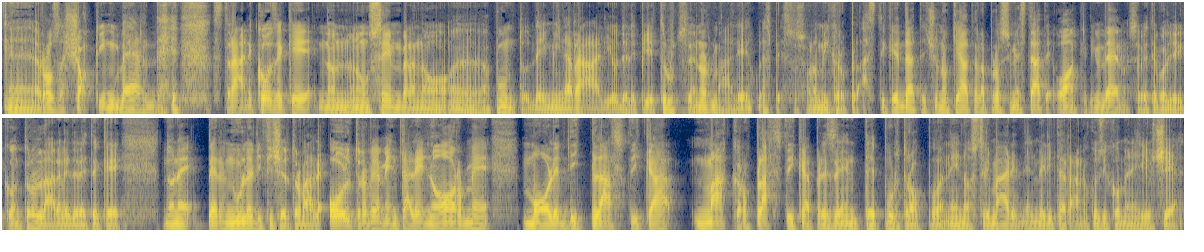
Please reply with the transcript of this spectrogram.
eh, rosa shocking, verde, strane, cose che non, non sembrano eh, appunto dei minerali o delle pietruzze normali e spesso sono microplastiche. Dateci un'occhiata la prossima estate o anche d'inverno se avete voglia di controllare, vedrete che non è per nulla difficile trovarle, oltre ovviamente all'enorme mole di plastica macroplastica presente purtroppo nei nostri mari, nel Mediterraneo, così come negli oceani.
